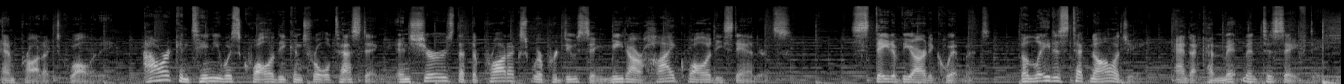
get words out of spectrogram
and product quality. Our continuous quality control testing ensures that the products we're producing meet our high quality standards. State of the art equipment, the latest technology, and a commitment to safety.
